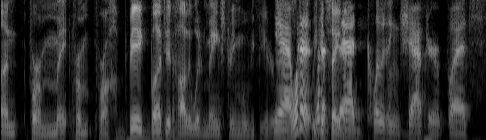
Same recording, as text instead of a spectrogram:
on for ma- for for a big budget Hollywood mainstream movie theater. yeah, what a we what can a say sad that. closing chapter. But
